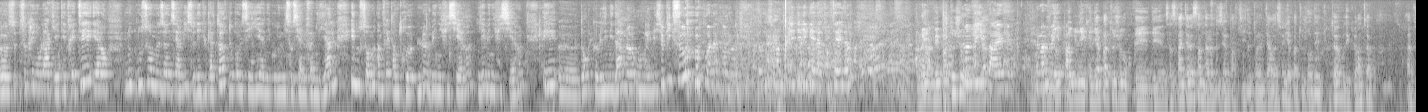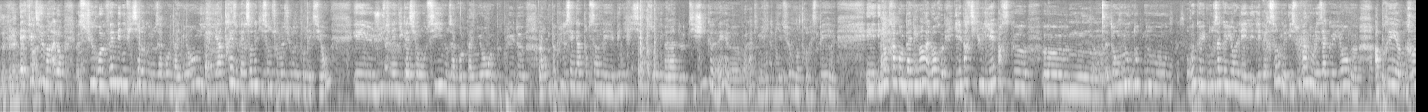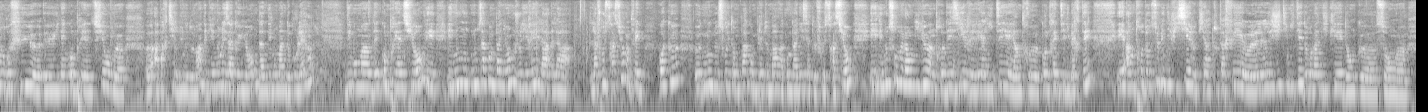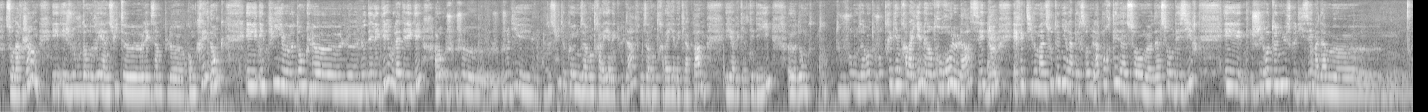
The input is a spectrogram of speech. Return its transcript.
euh, ce, ce créneau-là qui a été traité. Et alors, nous, nous sommes un service d'éducateurs, de conseillers en économie sociale familiale, et nous sommes en fait entre le bénéficiaire, les bénéficiaires, et donc les mesdames ou les messieurs Picsou. voilà, comme, donc nous sommes entre les délégués à la tutelle. Mais, mais pas toujours. Ne m'en Il y veuillez a- pas, hein, ne pas. Dominique, il n'y a pas toujours des, des- Ça sera intéressant dans la deuxième partie de ton intervention, il n'y a pas toujours des tuteurs ou des curateurs. Ah, Vous êtes. Effectivement, alors sur 20 bénéficiaires que nous accompagnons, il y a 13 personnes qui sont sous mesure de protection. Et juste une indication aussi, nous accompagnons un peu plus de, alors un peu plus de 50% des bénéficiaires sont des malades psychiques, hein, euh, voilà, qui méritent bien sûr notre respect. Et, notre accompagnement, alors, il est particulier parce que euh, donc nous, nous, accueillons les, personnes et souvent nous les accueillons euh, après un grand refus, une incompréhension à partir d'une demande. Et eh bien, nous les accueillons dans des moments de colère des moments d'incompréhension et, nous, nous accompagnons, je dirais, la, la, la frustration, enfin, quoique euh, nous ne souhaitons pas complètement accompagner cette frustration, et, nous sommes là au milieu entre désir et réalité, et entre contrainte et liberté, et entre donc, ce bénéficiaire qui a tout à fait euh, la légitimité de revendiquer donc, euh, son, son argent, et, je vous donnerai ensuite l'exemple concret, donc, et, puis donc le, le, délégué ou la déléguée, alors je, je, je dis de suite que nous avons travaillé avec l'UDAF, nous avons travaillé avec la PAM et avec la TDI. Euh, donc toujours, nous avons toujours très bien travaillé, mais notre rôle là, c'est de effectivement soutenir la personne, la porter dans son, dans son désir. Et j'ai retenu ce que disait Madame euh,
